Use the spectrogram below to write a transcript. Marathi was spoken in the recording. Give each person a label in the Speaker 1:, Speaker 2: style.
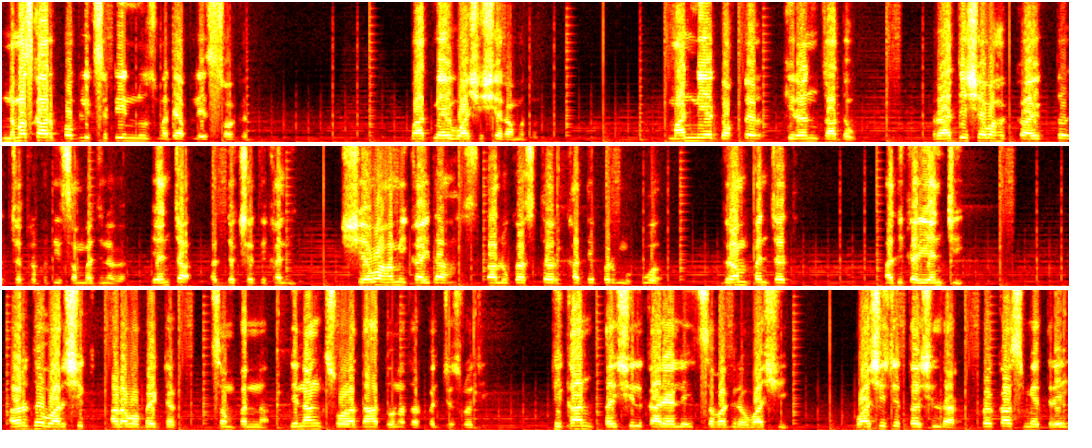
Speaker 1: नमस्कार पब्लिक सिटी न्यूजमध्ये आपले स्वागत. बातमी आहे वाशी शहरामधून. माननीय डॉक्टर किरण जाधव राज्य सेवा हक्क आयुक्त छत्रपती संभाजीनगर यांच्या अध्यक्षतेखाली सेवा हमी कायदा तालुका स्तर खाते प्रमुख व ग्रामपंचायत अधिकारी यांची अर्धवार्षिक आढावा बैठक संपन्न. दिनांक सोळा दहा दोन हजार पंचवीस रोजी ठिकाण तहसील कार्यालय सभागृह वाशी वाशीचे तहसीलदार प्रकाश मेत्रे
